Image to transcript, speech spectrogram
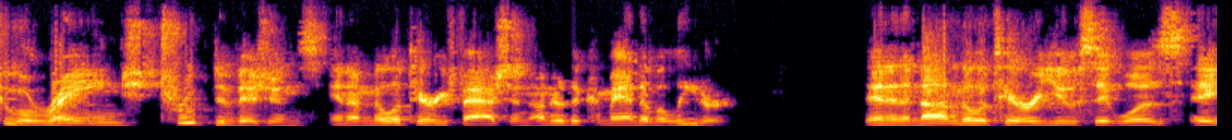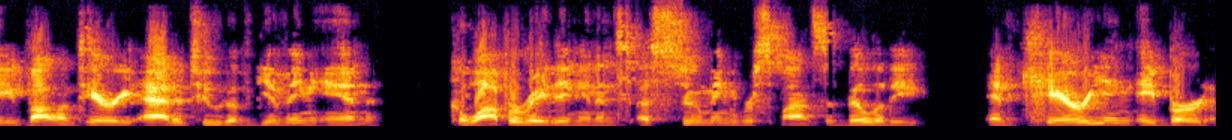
to arrange troop divisions in a military fashion under the command of a leader. And in the non military use, it was a voluntary attitude of giving in, cooperating, and assuming responsibility and carrying a burden.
